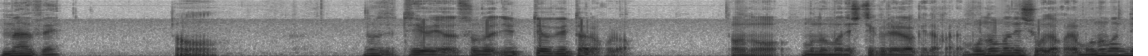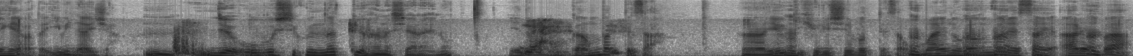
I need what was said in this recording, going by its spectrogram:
なぜ？うん。なぜっていやいやそんな言ってあげたらほらあのモノマネしてくれるわけだからモノマネショーだからモノマネできなかったら意味ないじゃん。うん。じゃあ応募してくんなっていう話じゃないの？いやでも頑張ってさ、うん、勇気振り絞ってさ、お前の頑張れさえあれば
